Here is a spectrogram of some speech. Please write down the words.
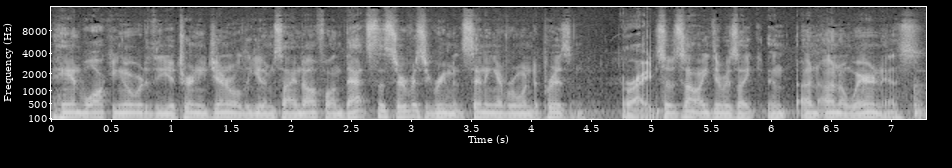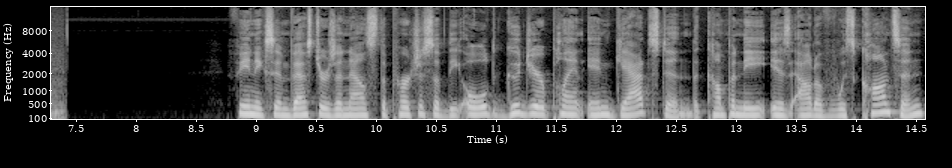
hand walking over to the attorney general to get him signed off on. That's the service agreement sending everyone to prison. Right. So it's not like there was like an, an unawareness. Phoenix investors announced the purchase of the old Goodyear plant in Gadsden. The company is out of Wisconsin,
